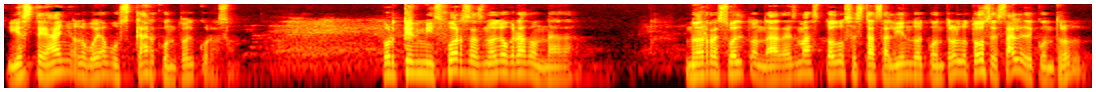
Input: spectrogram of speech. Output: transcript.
Y este año lo voy a buscar con todo el corazón. Porque en mis fuerzas no he logrado nada. No he resuelto nada. Es más, todo se está saliendo de control o todo se sale de control.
